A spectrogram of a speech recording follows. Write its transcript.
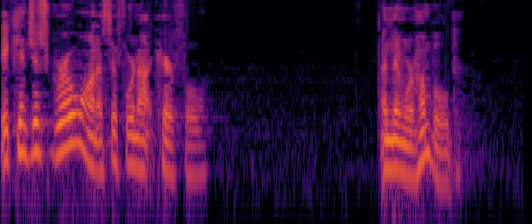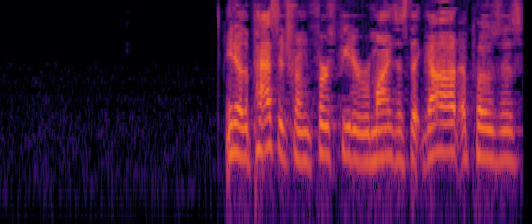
it can just grow on us if we're not careful. And then we're humbled. You know, the passage from 1 Peter reminds us that God opposes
